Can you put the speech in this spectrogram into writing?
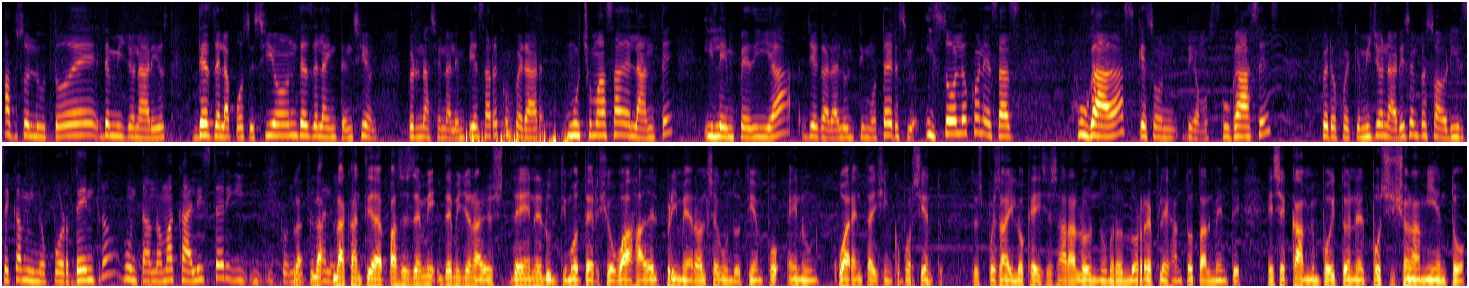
absoluto de, de Millonarios, desde la posesión, desde la intención, pero Nacional empieza a recuperar mucho más adelante y le impedía llegar al último tercio. Y solo con esas jugadas, que son, digamos, fugaces, pero fue que Millonarios empezó a abrirse camino por dentro, juntando a McAllister y, con la, la, cantidad de pases de, de Millonarios de en el último tercio baja del primero al segundo tiempo en un 45%. Entonces, pues ahí lo que dices, ahora los números lo reflejan totalmente, ese cambio un poquito en el posicionamiento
